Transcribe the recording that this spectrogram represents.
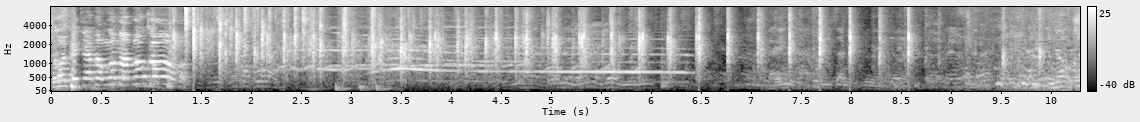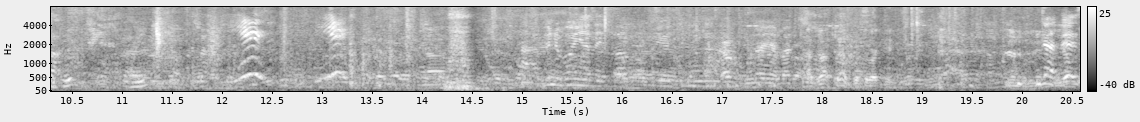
topeta bango maboko Mesdames,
